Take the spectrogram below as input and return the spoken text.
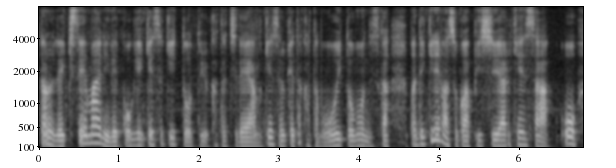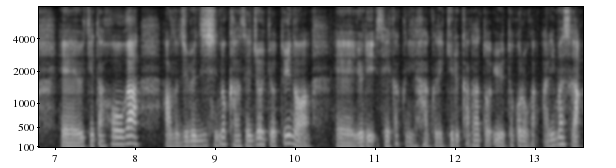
なので、規制前にね、抗原検査キットという形で、あの、検査を受けた方も多いと思うんですが、まあ、できればそこは PCR 検査を、えー、受けた方が、あの、自分自身の感染状況というのは、えー、より正確に把握できるかなというところがありますが、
